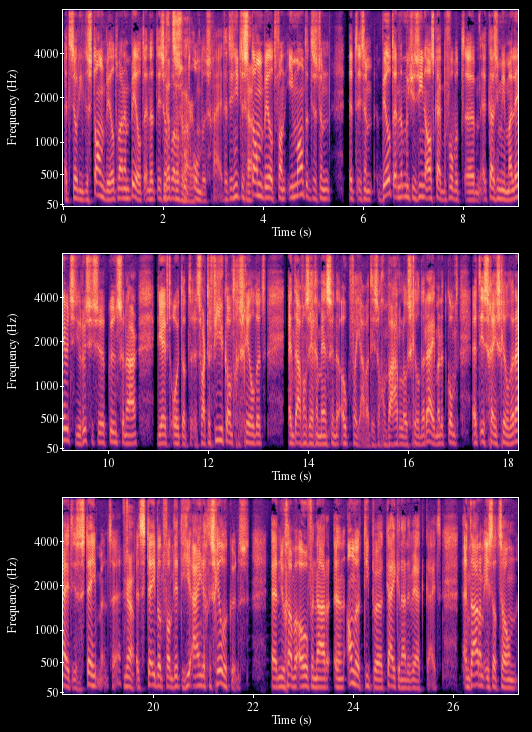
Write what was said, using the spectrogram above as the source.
Het is ook niet een standbeeld, maar een beeld. En dat is ook dat wel een goed onderscheid. Het is niet een ja. standbeeld van iemand. Het is, een, het is een beeld. En dat moet je zien als, kijk bijvoorbeeld uh, Kazimir Malevich, die Russische kunstenaar. Die heeft ooit dat zwarte vierkant geschilderd. En daarvan zeggen mensen ook van, ja, wat is toch een waardeloos schilderij. Maar dat komt, het is geen schilderij, het is een statement. Hè? Ja. Het statement van, dit, hier eindigt de schilderkunst. En nu gaan we over naar een ander type kijken naar de werkelijkheid. En daarom is dat zo'n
